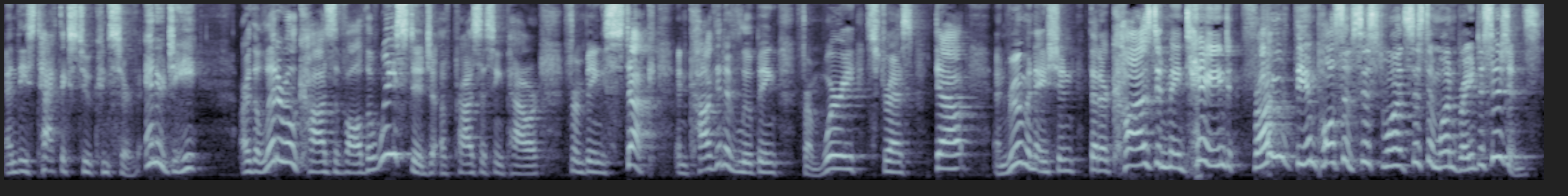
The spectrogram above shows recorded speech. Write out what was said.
And these tactics to conserve energy are the literal cause of all the wastage of processing power from being stuck in cognitive looping from worry, stress, doubt, and rumination that are caused and maintained from the impulsive system one, brain decisions.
